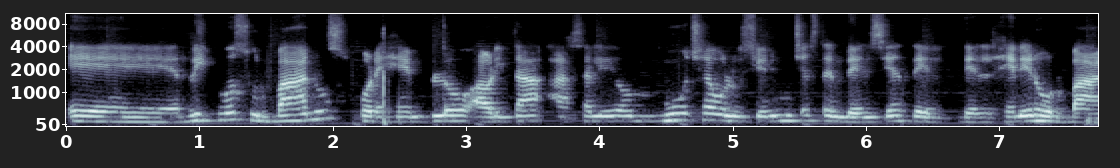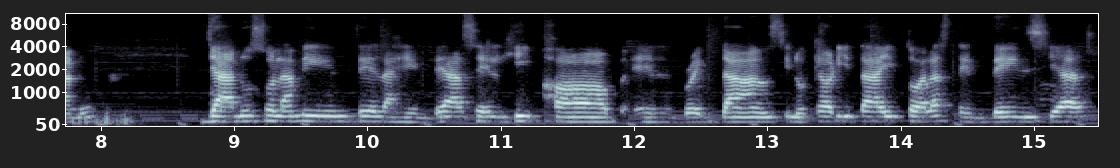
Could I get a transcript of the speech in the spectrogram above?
eh, ritmos urbanos, por ejemplo, ahorita ha salido mucha evolución y muchas tendencias del, del género urbano. Ya no solamente la gente hace el hip hop, el breakdance, sino que ahorita hay todas las tendencias,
